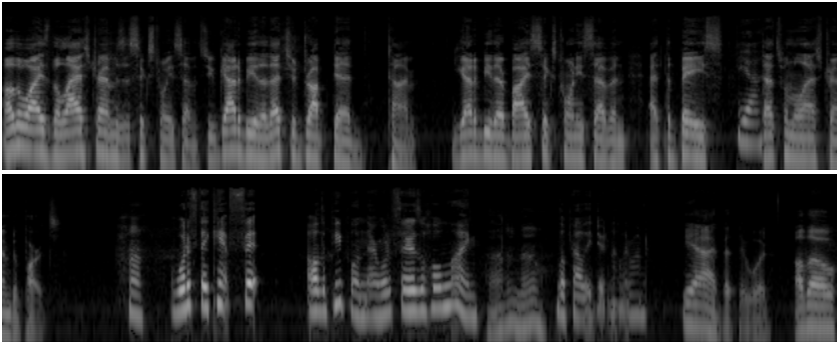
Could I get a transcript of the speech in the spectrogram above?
Otherwise, the last tram is at 6:27. So you've got to be there. That's your drop dead time. You got to be there by 6:27 at the base. Yeah. That's when the last tram departs. Huh. What if they can't fit all the people in there? What if there's a whole line? I don't know. They'll probably do another one. Yeah, I bet they would. Although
